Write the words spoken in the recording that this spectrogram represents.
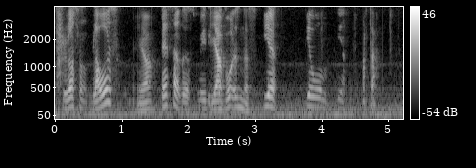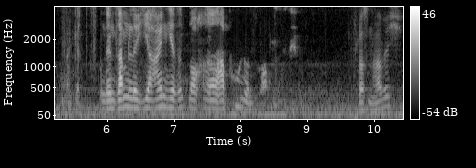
Flossen. Blaues? Ja. Besseres Medical. Ja, wo ist denn das? Hier. Hier oben. Hier. Ach da. Danke. Und dann sammle hier ein. Hier sind noch äh, Harpunen und so. Flossen habe ich.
